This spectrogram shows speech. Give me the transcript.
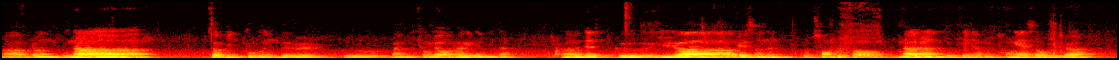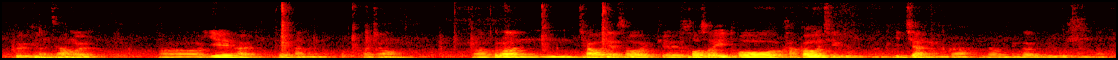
아, 그런 문화적인 부분들을 그 많이 조명을 하게 됩니다. 아, 근데 그 인류학에서는 뭐 처음부터 문화라는 그 개념을 통해서 우리가 그 현상을 어, 이해해 가는 과정 아, 그런 차원에서 이렇게 서서히 더 가까워지고 있지 않는가 이런 생각이 들고 있습니다.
